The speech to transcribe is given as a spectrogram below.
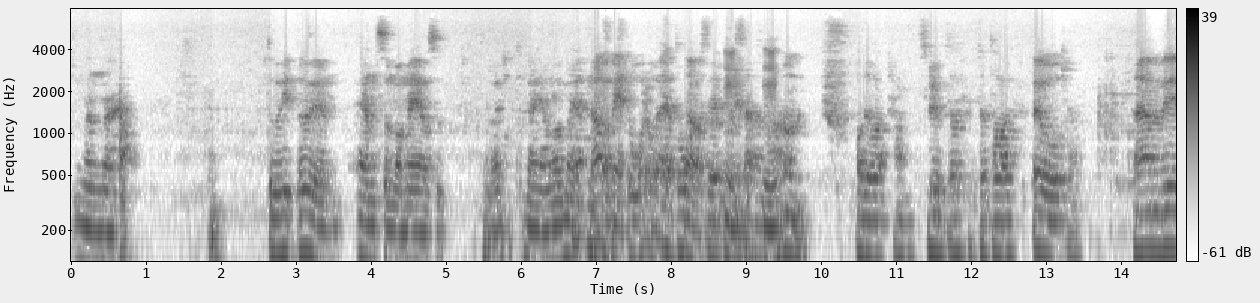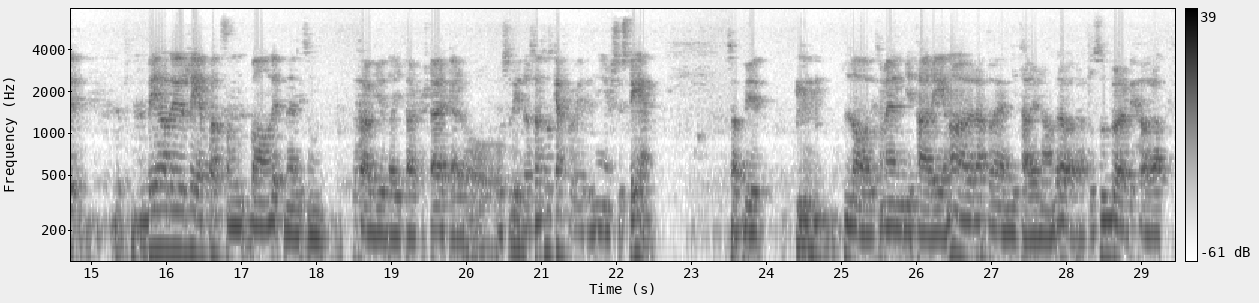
Men eh, då hittade vi en, en som var med och så jag vet inte hur länge han var med. Han var med ett år. Och, Ett år. Ja, så mm, mm har det varit han slutade efter ett tag. Jo. Nej, vi, vi hade ju repat som vanligt med liksom högljudda gitarrförstärkare och, och så vidare. Sen så skaffade vi ett nersystem. Så att vi la liksom en gitarr i ena örat och en gitarr i det andra örat. Och så började vi höra att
